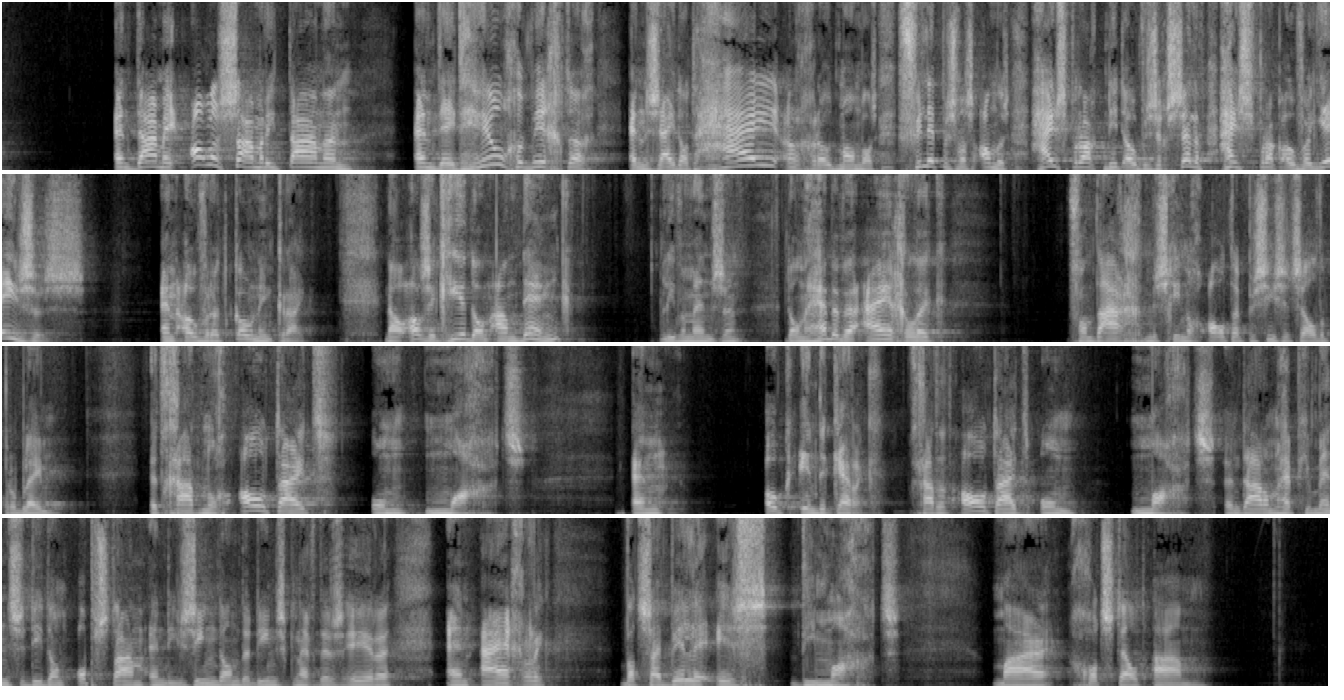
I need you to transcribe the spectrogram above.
En daarmee alle Samaritanen en deed heel gewichtig en zei dat hij een groot man was. Filippus was anders. Hij sprak niet over zichzelf, hij sprak over Jezus en over het koninkrijk. Nou, als ik hier dan aan denk, lieve mensen, dan hebben we eigenlijk vandaag misschien nog altijd precies hetzelfde probleem. Het gaat nog altijd om macht. En ook in de kerk gaat het altijd om macht. En daarom heb je mensen die dan opstaan en die zien dan de dienstknecht des Heren. En eigenlijk wat zij willen is die macht. Maar God stelt aan.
